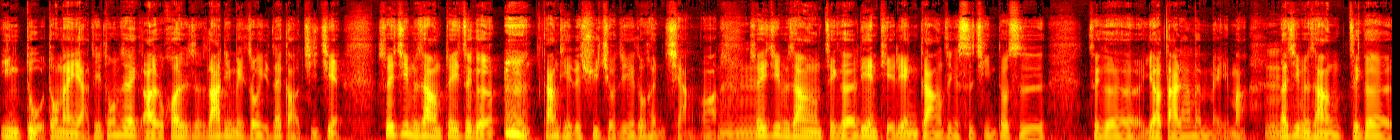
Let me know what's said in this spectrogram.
印度、东南亚这些都在啊，或者是拉丁美洲也在搞基建，所以基本上对这个 钢铁的需求这些都很强啊，所以基本上这个炼铁炼钢这个事情都是这个要大量的煤嘛，那基本上这个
